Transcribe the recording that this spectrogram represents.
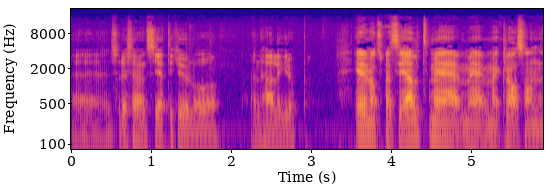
Eh, så det känns jättekul och en härlig grupp. Är det något speciellt med, med, med Claesson,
